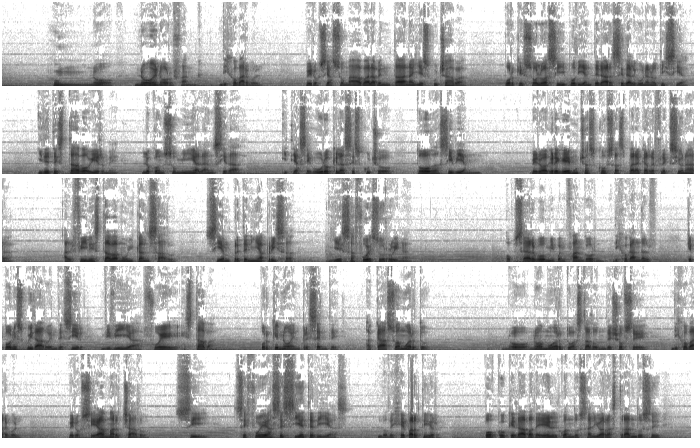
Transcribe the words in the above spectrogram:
Hum, no, no en Orthanc, dijo Bárbol, pero se asomaba a la ventana y escuchaba, porque sólo así podía enterarse de alguna noticia, y detestaba oírme, lo consumía la ansiedad, y te aseguro que las escuchó todas y bien pero agregué muchas cosas para que reflexionara. Al fin estaba muy cansado, siempre tenía prisa, y esa fue su ruina. Observo, mi buen Fangorn, dijo Gandalf, que pones cuidado en decir vivía, fue, estaba. ¿Por qué no en presente? ¿Acaso ha muerto? No, no ha muerto hasta donde yo sé, dijo Bárbol. Pero se ha marchado. Sí, se fue hace siete días. Lo dejé partir. Poco quedaba de él cuando salió arrastrándose,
